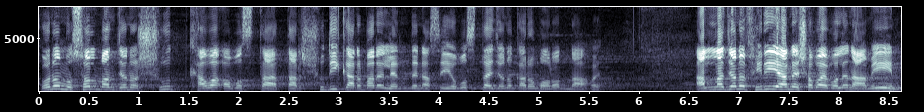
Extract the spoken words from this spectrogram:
কোনো মুসলমান যেন সুদ খাওয়া অবস্থা, তার সুদি কারবারে লেনদেন আছে, এই অবস্থায় যেন কারও মরণ না হয়। আল্লাহ যেন ফিরিয়ে আনে, সবাই বলেন আমিন।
